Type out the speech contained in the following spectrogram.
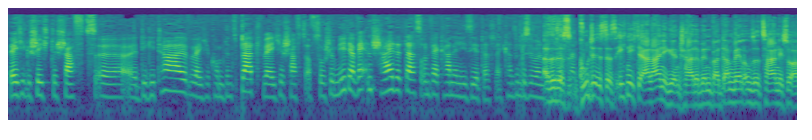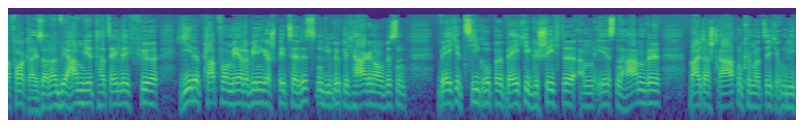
welche Geschichte schafft äh, digital, welche kommt ins Blatt, welche schafft es auf Social Media? Wer entscheidet das und wer kanalisiert das? Vielleicht kannst du ein bisschen über Also das Gute ist, dass ich nicht der alleinige Entscheider bin, weil dann wären unsere Zahlen nicht so erfolgreich, sondern wir haben hier tatsächlich für jede Plattform mehr oder weniger Spezialisten, die wirklich haargenau wissen, welche Zielgruppe welche Geschichte am ehesten haben will. Walter Straten kümmert sich um die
